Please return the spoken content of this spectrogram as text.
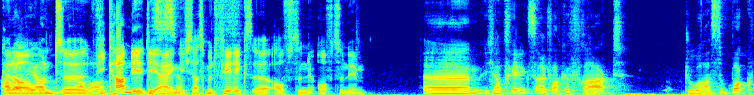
Genau. haben- Und äh, wie kam die Idee ist eigentlich, ja- das mit Felix äh, aufzune aufzunehmen? Ähm, ich habe Felix einfach gefragt, du hast du Bock,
